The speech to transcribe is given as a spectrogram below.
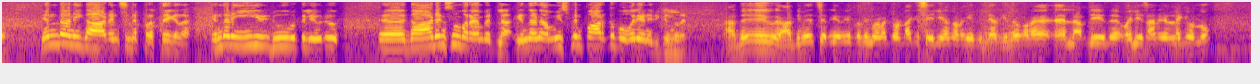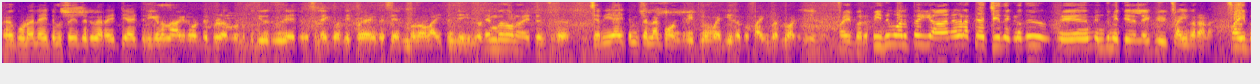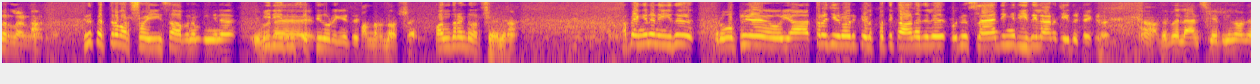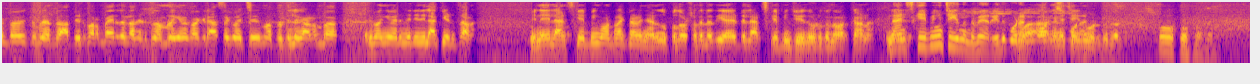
എന്താണ് ഈ ഗാർഡൻസിന്റെ പ്രത്യേകത? എന്താണ് ഈ രൂപത്തിൽ ഒരു ഗാർഡൻസ് എന്ന് പറയാൻ പറ്റില്ല. എന്താണ് അമ്യൂസ്മെന്റ് പാർക്ക് പോലെയാണ് ഇരിക്കുന്നത്? അത് ആദ്യമേ ചെറിയ ചെറിയ പ്രതിമകളൊക്കെ ഉണ്ടാക്കി സെയിൽ ചെയ്യാൻ തുടങ്ങി. പിന്നെ അതിൽ നിന്ന് കുറെ എൻലാർജ് ചെയ്ത് വലിയ സാധനങ്ങളിലേക്ക് വന്നു. കൂടുതൽ ഐറ്റംസ് ഇതൊരു വെറൈറ്റി ആയിട്ടിരിക്കണം എന്ന് ആഗ്രഹമുണ്ട് ഇപ്പോഴും. അതുകൊണ്ട് പുതിയ പുതിയ പുതിയ ഐറ്റംസിലേക്ക് വന്നു ഇപ്പോൾ ഏകദേശം എൺപതോളം ഐറ്റം ചെയ്യുന്നുണ്ട്. എൺപതോളം ഐറ്റംസ് ചെറിയ ഐറ്റംസ് എല്ലാം കോൺക്രീറ്റിലും വലിയതൊക്കെ ഫൈബറിലുമാണ് ചെയ്യുന്നത്. ഫൈബർ ഇപ്പൊ ഇതുപോലത്തെ ഈ ആനകളൊക്കെ ചെയ്തേക്കുന്നത് എന്ത് മെറ്റീരിയൽ ഉപയോഗിച്ചു? ഫൈബറാണ് ഫൈബറിലാണ്. ഇതിപ്പോ എത്ര വർഷമായി ഈ സ്ഥാപനം ഇങ്ങനെ ഈ രീതിയിൽ സെറ്റ് ചെയ്ത് തുടങ്ങിയിട്ട്? പന്ത്രണ്ട് വർഷമായി. പന്ത്രണ്ട് വർഷം. അപ്പൊ എങ്ങനെയാണ് ഇത് റോട്ടറി യാത്ര ചെയ്യണവർക്ക് എളുപ്പത്തിൽ കാണലിൽ ഒരു സ്ലാൻഡിങ് രീതിയിലാണ് ചെയ്തിട്ടേക്കുന്നത് ആ അതിപ്പോ ലാൻഡ്സ്കേപ്പിംഗ് എന്ന് പറഞ്ഞപ്പോ അതൊരു പറമ്പായിരുന്നല്ലോ. അതെടുത്ത് നമ്മളിങ്ങനെ കുറെ ഗ്ലാസ് ഒക്കെ വെച്ച് മൊത്തത്തിൽ കാണുമ്പോൾ ഒരു ഭംഗി വരുന്ന രീതിയിലാക്കി എടുത്താണ്. പിന്നെ ലാൻഡ്സ്കേപ്പിംഗ് കോൺട്രാക്ട് ആണ്. ഞാൻ മുപ്പത് വർഷത്തിലധികമായിട്ട് ലാൻഡ്സ്കേപ്പിംഗ് ചെയ്തു കൊടുക്കുന്ന വർക്കാണ് ലാൻഡ്സ്കേപ്പിംഗ് ചെയ്യുന്നുണ്ട് വേറെ. ഇത് അങ്ങനെ ചെയ്തു കൊടുക്കുന്നുണ്ട്. ഓഹോ.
